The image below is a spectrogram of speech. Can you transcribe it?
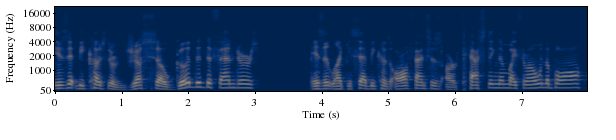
Is it because they're just so good, the defenders? Is it like you said because offenses are testing them by throwing the ball?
